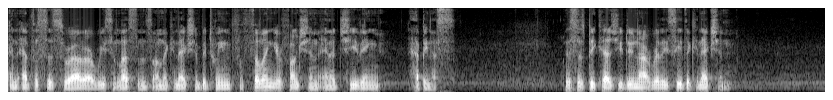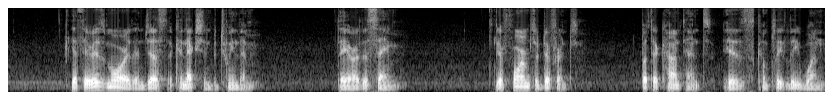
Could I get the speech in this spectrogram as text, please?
an emphasis throughout our recent lessons on the connection between fulfilling your function and achieving happiness. This is because you do not really see the connection. Yet there is more than just a connection between them. They are the same. Their forms are different, but their content is completely one.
